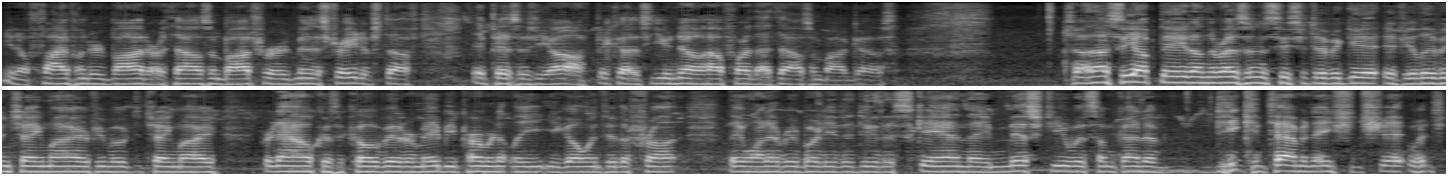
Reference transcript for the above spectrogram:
you know, 500 baht or 1,000 baht for administrative stuff, it pisses you off because you know how far that 1,000 baht goes. So that's the update on the residency certificate. If you live in Chiang Mai or if you move to Chiang Mai for now because of COVID or maybe permanently, you go into the front. They want everybody to do the scan. They missed you with some kind of decontamination shit, which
